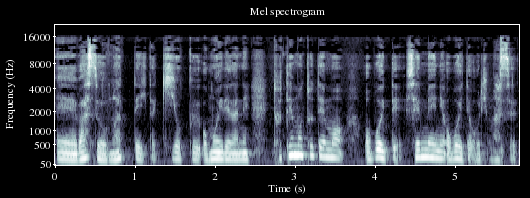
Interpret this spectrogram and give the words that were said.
えーバスを待っていた記憶思い出がねとてもとても覚えて鮮明に覚えております。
